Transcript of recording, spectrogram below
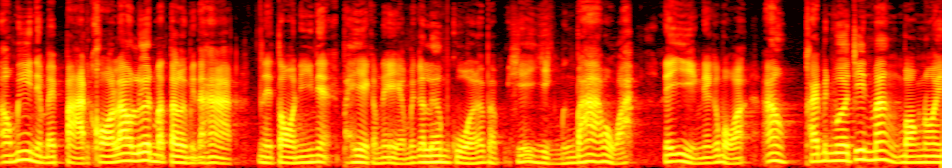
เอามีดเนี่ยไปปาดคอเล่าเลือดมาเติมอีกต่างหาก ในตอนนี้เนี่ยพระเอกกับนายเอกมันก็เริ่มกลัวแล้วแบบเฮ้ยหญิงมึงบ้าเปล่าวะแล้วอีหญิงเนี่ยก็บอกว่าเอ้าใครเป็นเวอร์จินมั่งบอกหน่อย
